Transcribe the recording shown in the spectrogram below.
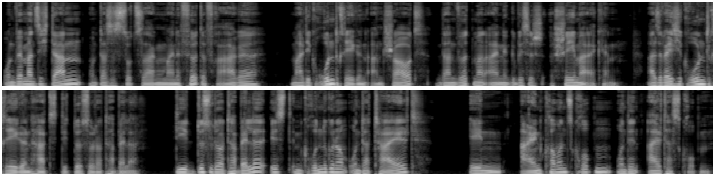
Und wenn man sich dann, und das ist sozusagen meine vierte Frage, mal die Grundregeln anschaut, dann wird man ein gewisses Schema erkennen. Also welche Grundregeln hat die Düsseldorfer Tabelle? Die Düsseldorfer Tabelle ist im Grunde genommen unterteilt in Einkommensgruppen und in Altersgruppen.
